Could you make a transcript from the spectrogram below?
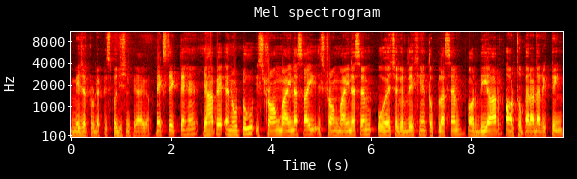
मेजर प्रोडक्ट इस पोजीशन पे आएगा। नेक्स्ट देखते हैं। यहाँ पे NO2 strong minus I strong minus M O OH अगर देखें तो प्लस एम और B R ortho para directing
